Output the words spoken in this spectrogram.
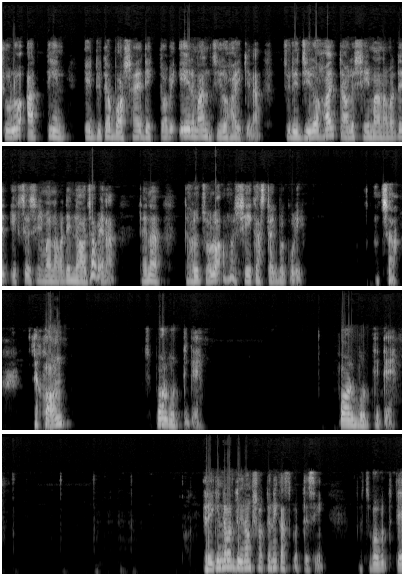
ষোলো আর তিন এই দুইটা বসায় দেখতে হবে এর মান জিরো হয় কিনা। যদি জিরো হয়, তাহলে সেই মান আমাদের এক্সের সেই মান আমাদের নেওয়া যাবে না, তাই না? তাহলে চলো আমরা সেই কাজটা একবার করি। আচ্ছা এখন পরবর্তীতে পরবর্তীতে, এটা কিন্তু আমরা দুই নং শর্ত নিয়ে কাজ করতেছি। আচ্ছা পরবর্তীতে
